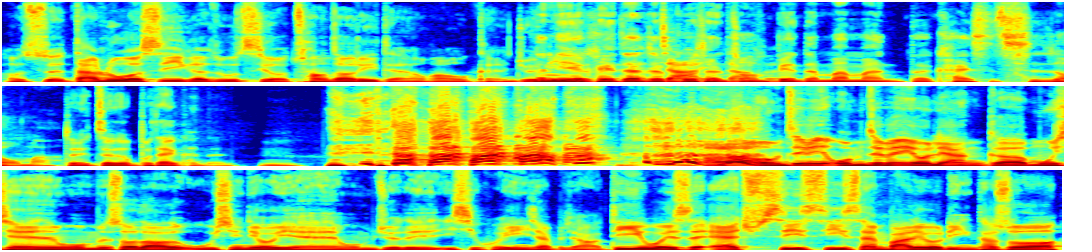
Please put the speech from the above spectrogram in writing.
哦，所以他如果是一个如此有创造力的人的话，我可能就那你也可以在这个过程中变得慢慢的开始吃肉吗？对，这个不太可能。嗯。好了，我们这边我们这边有两个目前我们收到的五星留言，我们觉得一起回应一下比较好。第一位是 HCC 三八六零，他说：“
